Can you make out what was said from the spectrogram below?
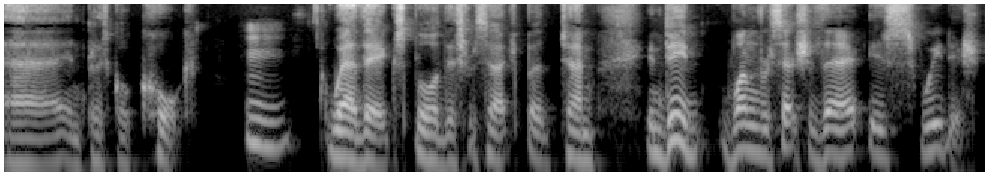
uh, in a place called Cork Mm. where they explore this research. But um, indeed, one researcher there is Swedish.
